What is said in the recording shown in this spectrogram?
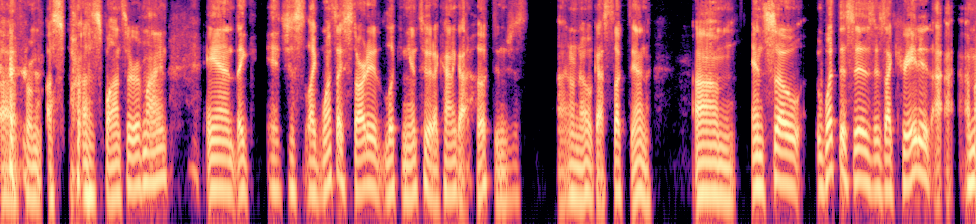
uh, from a, sp- a, sponsor of mine, and like it just like once I started looking into it, I kind of got hooked and just I don't know, got sucked in. Um, and so what this is is I created. I, I'm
